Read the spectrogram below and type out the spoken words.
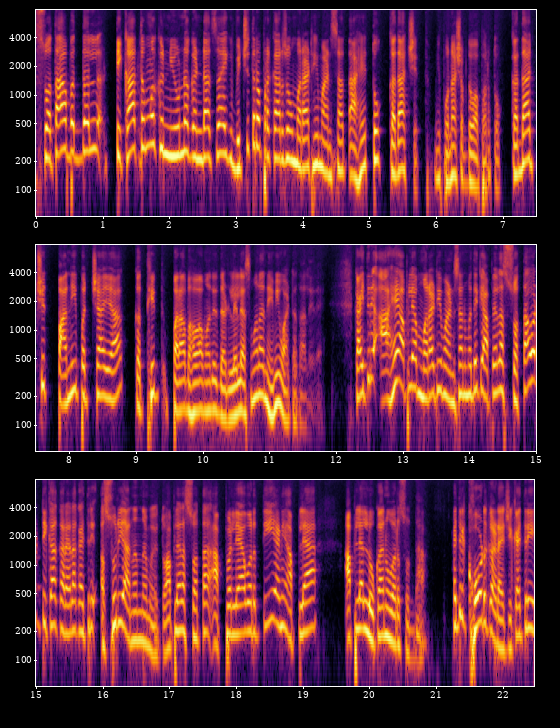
स्वतःबद्दल टीकात्मक न्यूनगंडाचा एक विचित्र प्रकार जो मराठी माणसात आहे तो कदाचित मी पुन्हा शब्द वापरतो कदाचित पानिपतच्या या कथित पराभवामध्ये दडलेले असं मला नेहमी वाटत आलेलं आहे. काहीतरी आहे आपल्या मराठी माणसांमध्ये की आपल्याला स्वतःवर टीका करायला काहीतरी असुरी आनंद मिळतो. आपल्याला स्वतः आपल्यावरती आणि आपल्या आपल्या लोकांवर सुद्धा. काहीतरी खोड काढायची काहीतरी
